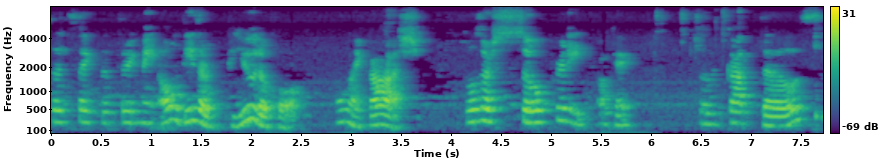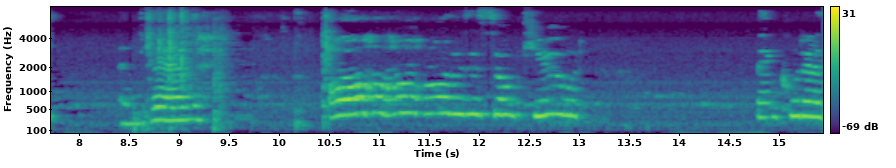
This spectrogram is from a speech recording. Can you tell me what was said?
So it's like the three main, oh, these are beautiful. Oh my gosh. Those are so pretty. Okay, so we've got those. And then, oh, this is so cute. They included a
